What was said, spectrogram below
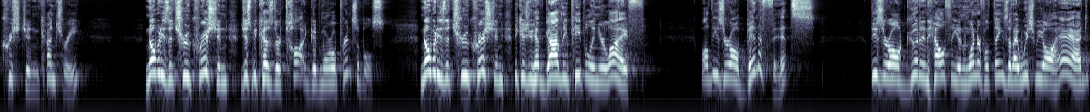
Christian country. Nobody's a true Christian just because they're taught good moral principles. Nobody's a true Christian because you have godly people in your life. While these are all benefits, these are all good and healthy and wonderful things that I wish we all had,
